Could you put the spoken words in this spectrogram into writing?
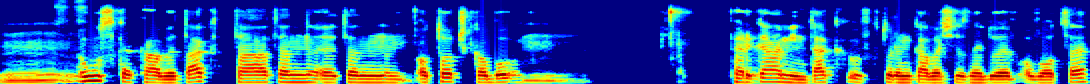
mm, łuska kawy, tak? Ta, ten, ten otoczka, bo mm, pergamin, tak, w którym kawa się znajduje w owoce,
